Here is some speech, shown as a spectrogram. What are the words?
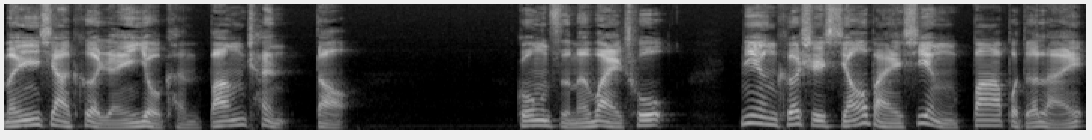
门下客人又肯帮衬道。公子们外出，宁可使小百姓巴不得来，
